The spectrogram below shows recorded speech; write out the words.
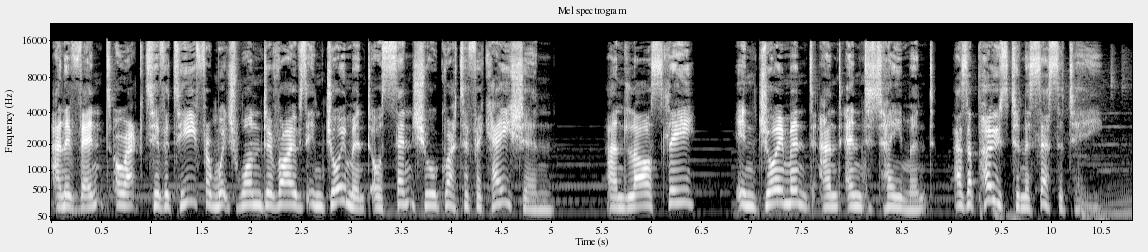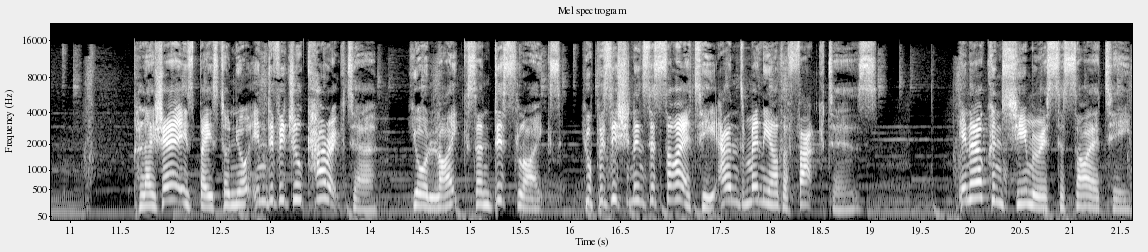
an event or activity from which one derives enjoyment or sensual gratification, and lastly, enjoyment and entertainment as opposed to necessity. Pleasure is based on your individual character, your likes and dislikes, your position in society, and many other factors. In our consumerist society,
